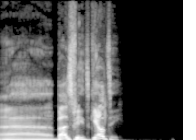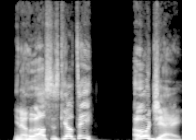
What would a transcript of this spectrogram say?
uh BuzzFeed's guilty. You know who else is guilty? OJ.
